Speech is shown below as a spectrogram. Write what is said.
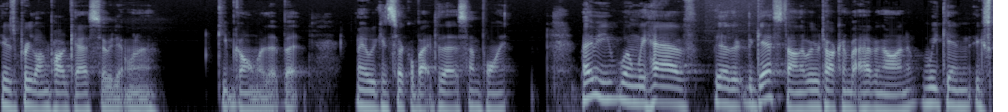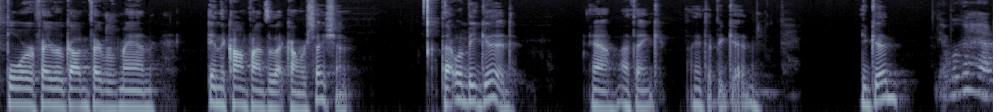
it was a pretty long podcast, so we didn't want to keep going with it. But maybe we can circle back to that at some point. Maybe when we have the other the guest on that we were talking about having on, we can explore favor of God and favor of man in the confines of that conversation. That would be good. Yeah, I think I think that'd be good. You good? Yeah, we're gonna have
